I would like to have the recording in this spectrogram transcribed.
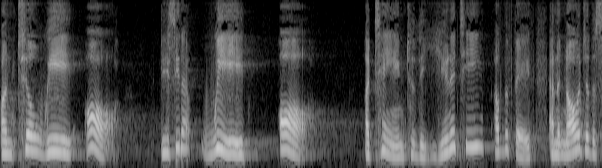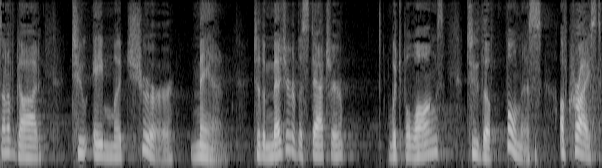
until we all, do you see that? We all attain to the unity of the faith and the knowledge of the Son of God to a mature man, to the measure of the stature which belongs to the fullness of Christ.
